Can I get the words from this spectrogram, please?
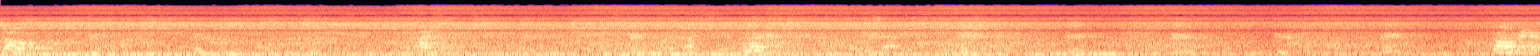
It's over. Go on, man.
